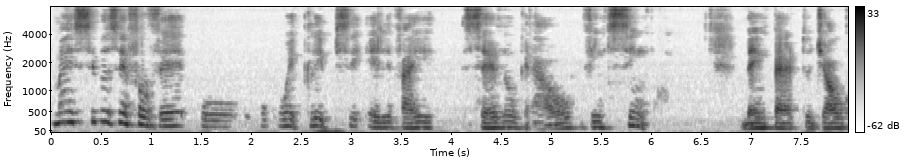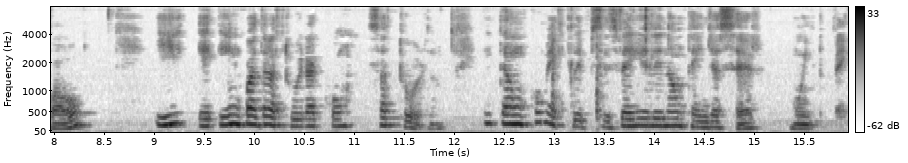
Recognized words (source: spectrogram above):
Mas se você for ver o, o eclipse, ele vai ser no grau 25, bem perto de Algol, e, em quadratura com Saturno. Então, como eclipses vem, ele não tende a ser muito bem.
